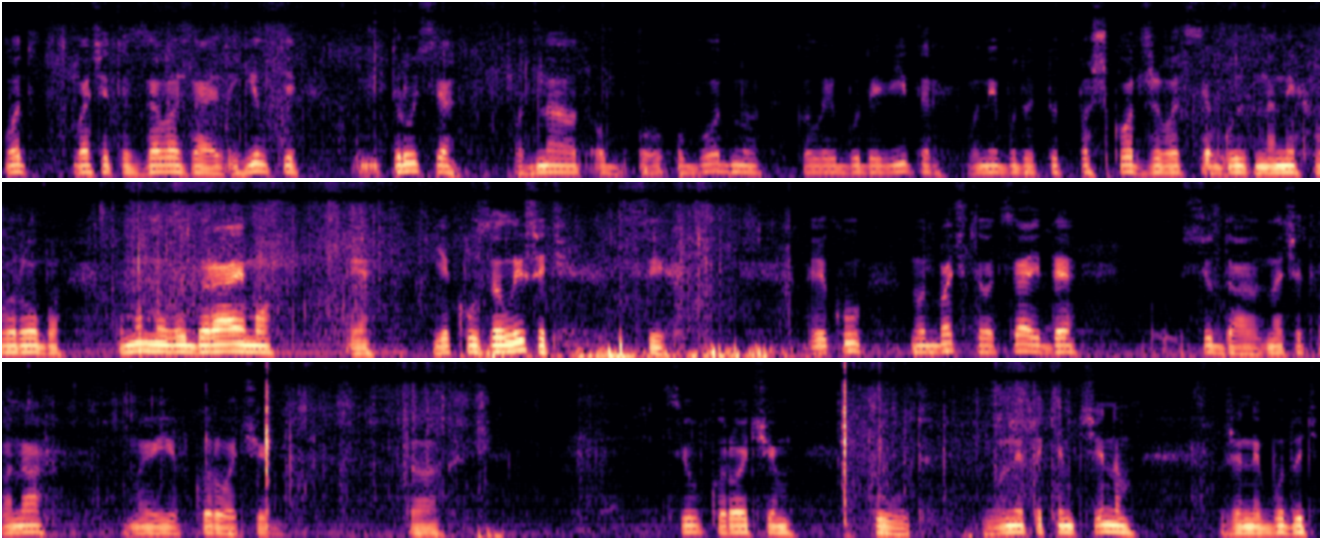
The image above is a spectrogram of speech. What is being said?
От, бачите, заважає. Гілки труться одна от об, об- одну, коли буде вітер, вони будуть тут пошкоджуватися, буде на них хвороба. Тому ми вибираємо, е, яку залишить цих, а яку, ну от бачите, оця йде сюди, значить вона, ми її вкорочуємо. Так. Цю вкорочуємо тут. І вони таким чином вже не будуть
